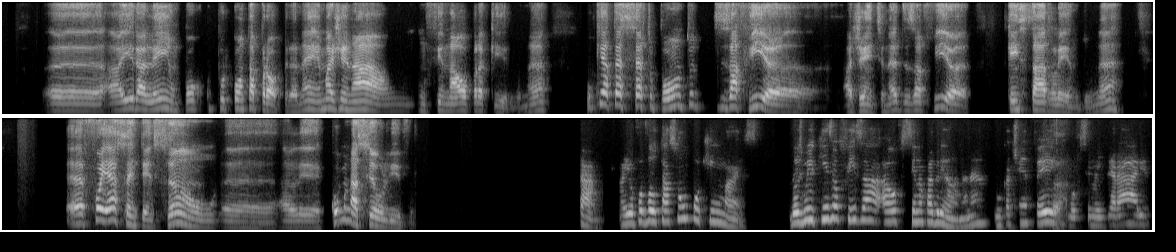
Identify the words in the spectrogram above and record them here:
eh, a ir além um pouco por conta própria, né? imaginar um, um final para aquilo. Né? O que, até certo ponto, desafia a gente, né? desafia quem está lendo. Né? É, foi essa a intenção, é, Ale? Como nasceu o livro? Tá, aí eu vou voltar só um pouquinho mais. Em 2015 eu fiz a, a, oficina com a Adriana, né? Nunca tinha feito tá. uma oficina literária.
